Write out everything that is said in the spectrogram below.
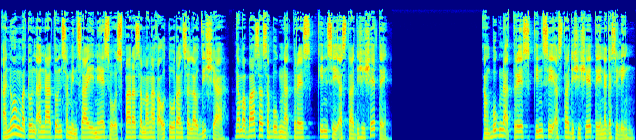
Ano ang matun-an naton sa mensahe ni Jesus para sa mga kauturan sa Laodicea nga mabasa sa bugna 3:15 hasta 17? Ang bugna 3:15 hasta 17 nagasiling.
